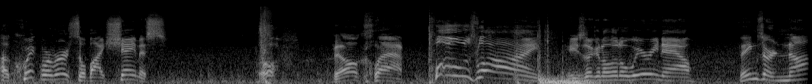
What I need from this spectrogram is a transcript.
A quick reversal by Sheamus. Oh, bell clap. Clothesline. He's looking a little weary now. Things are not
